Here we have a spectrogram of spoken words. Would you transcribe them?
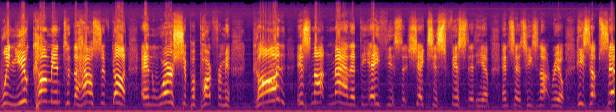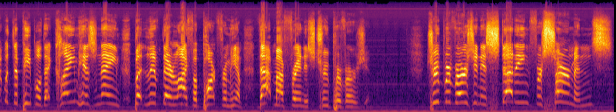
When you come into the house of God and worship apart from Him, God is not mad at the atheist that shakes his fist at Him and says He's not real. He's upset with the people that claim His name but live their life apart from Him. That, my friend, is true perversion. True perversion is studying for sermons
